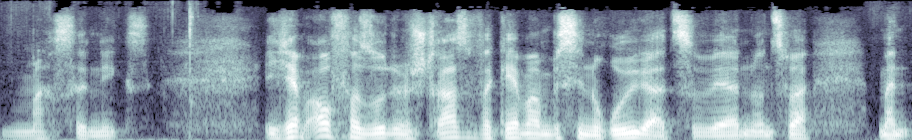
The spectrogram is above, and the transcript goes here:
Machst du nix. Ich habe auch versucht, im Straßenverkehr mal ein bisschen ruhiger zu werden. Und zwar, man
